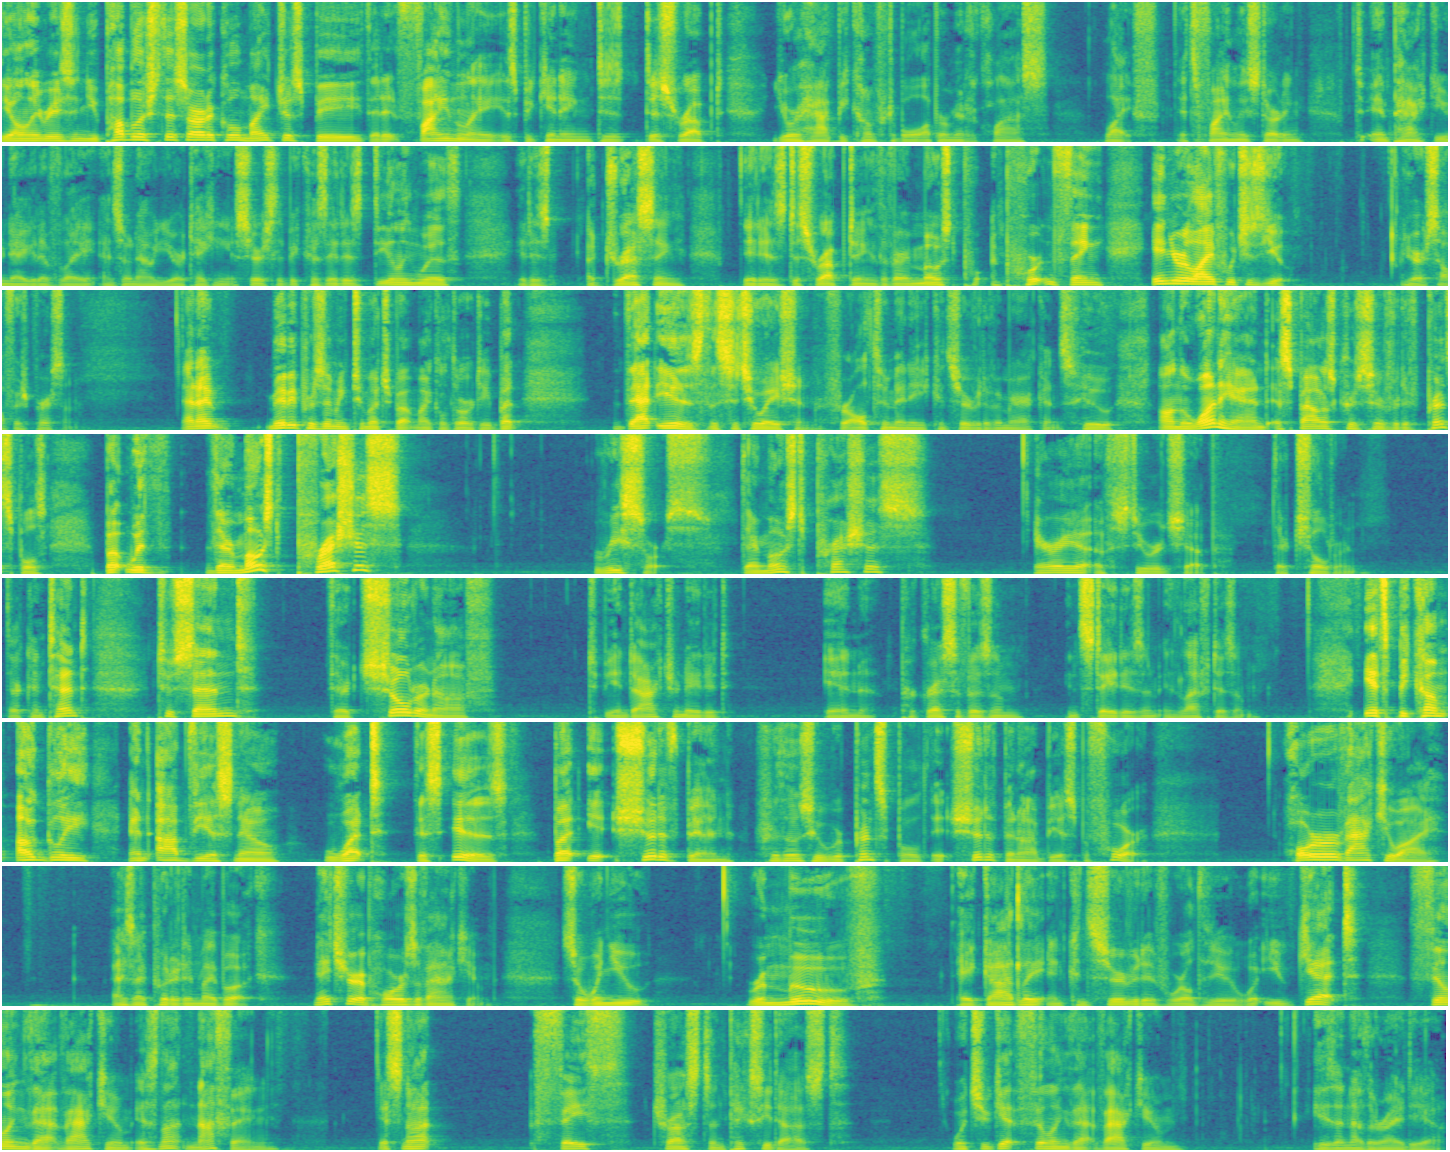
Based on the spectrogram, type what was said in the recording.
The only reason you publish this article might just be that it finally is beginning to disrupt your happy, comfortable upper middle class life. It's finally starting to impact you negatively. And so now you're taking it seriously because it is dealing with, it is addressing, it is disrupting the very most important thing in your life, which is you. You're a selfish person. And I'm maybe presuming too much about Michael Dougherty, but that is the situation for all too many conservative Americans who, on the one hand, espouse conservative principles, but with their most precious resource, their most precious area of stewardship, their children. They're content to send their children off to be indoctrinated in progressivism, in statism, in leftism. It's become ugly and obvious now what this is, but it should have been, for those who were principled, it should have been obvious before. Horror vacui, as I put it in my book. Nature abhors a vacuum. So when you remove a godly and conservative worldview, what you get filling that vacuum is not nothing. It's not faith, trust, and pixie dust. What you get filling that vacuum is another idea.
